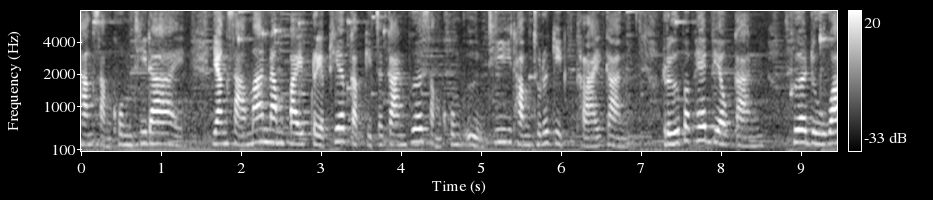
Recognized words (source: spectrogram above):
ทางสังคมที่ได้ ยังสามารถนำไปเปรียบเทียบกับกิจการเพื่อสังคมอื่นที่ทำธุรกิจคล้ายกัน หรือประเภทเดียวกัน เพื่อดูว่า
